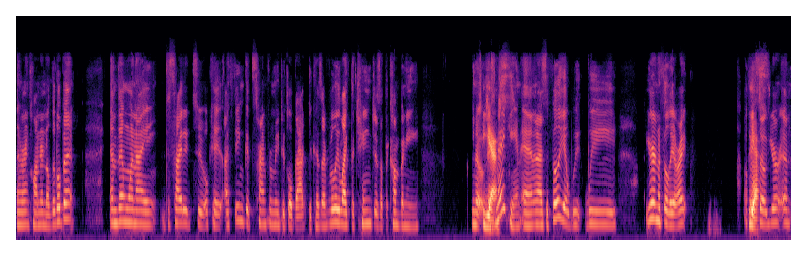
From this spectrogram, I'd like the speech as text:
her Erin Condren a little bit. And then when I decided to, okay, I think it's time for me to go back because I really like the changes that the company, you know, Yes. is making. And, as affiliate, we we you're an affiliate, right? Okay, Yes. so you're in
